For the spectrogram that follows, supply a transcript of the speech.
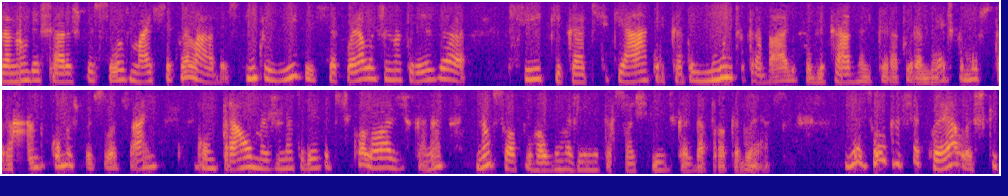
para não deixar as pessoas mais sequeladas, inclusive sequelas de natureza psíquica, psiquiátrica, tem muito trabalho publicado na literatura médica mostrando como as pessoas saem com traumas de natureza psicológica, né? não só por algumas limitações físicas da própria doença. E as outras sequelas que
